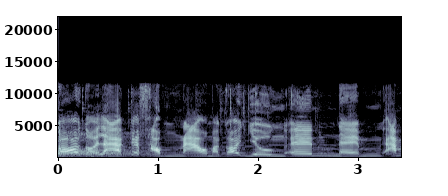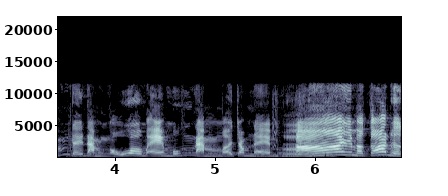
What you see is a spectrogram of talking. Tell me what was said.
có gọi là cái phòng nào mà có giường êm nệm ấm để nằm ngủ không? Em muốn nằm ở trong nệm. Đó nhưng mà có được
